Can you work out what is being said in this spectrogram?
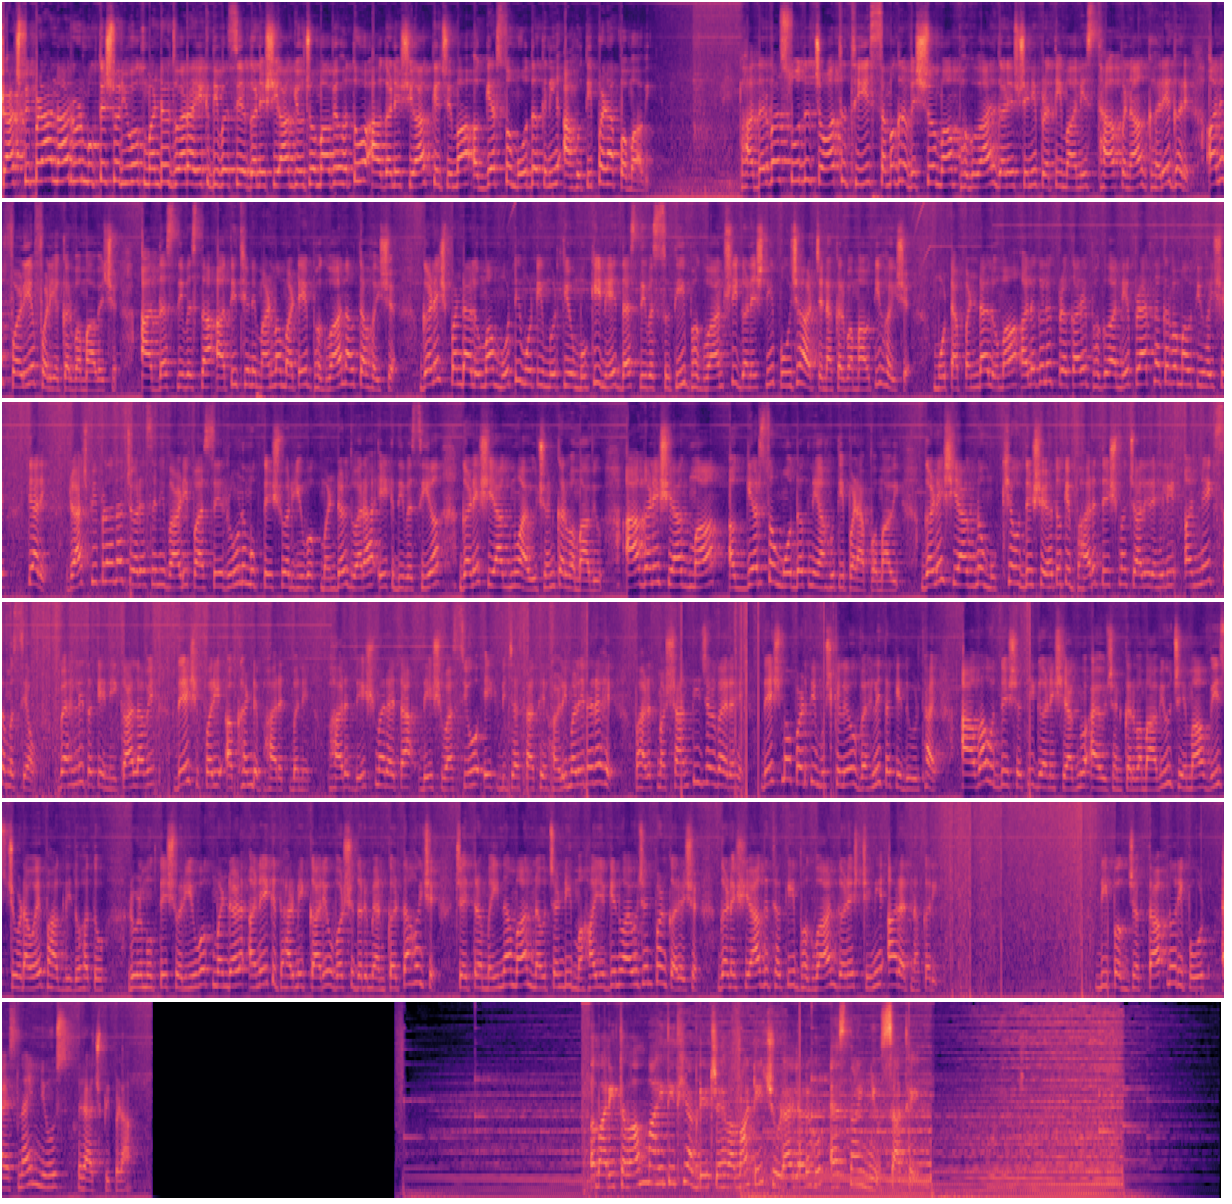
રાજપીપળાના ઋણ મુક્તેશ્વર યુવક મંડળ દ્વારા એક દિવસીય ગણેશ યાગ યોજવામાં આવ્યો હતો. આ ગણેશ યાગ કે જેમાં અગિયારસો મોદકની આહુતિ પણ આપવામાં આવી. ભાદરવા સુદ ચોથથી સમગ્ર વિશ્વમાં ભગવાન ગણેશજીની પ્રતિમાની સ્થાપના ઘરે ઘરે અને ફળીએ ફળીએ કરવામાં આવે છે. આ દસ દિવસના આતિથ્યને માણવા માટે ભગવાન આવતા હોય છે. ગણેશ પંડાલોમાં મોટી મોટી મૂર્તિઓ મૂકીને દસ દિવસ સુધી ભગવાન શ્રી ગણેશની પૂજા અર્ચના કરવામાં આવતી હોય છે. મોટા પંડાલોમાં અલગ અલગ પ્રકારે ભગવાનને પ્રાર્થના કરવામાં આવતી હોય છે. ત્યારે રાજપીપળાના ચોરસીની વાડી પાસે ઋણ મુક્તેશ્વર યુવક મંડળ દ્વારા એક દિવસીય ગણેશ યાગનું આયોજન કરવામાં આવ્યું. આ ગણેશ યાગમાં અગિયારસો મોદકની આહુતિ પણ આપવામાં આવી. ગણેશ યાગનો મુખ્ય ઉદ્દેશ્ય હતો કે ભારત દેશમાં ચાલી રહેલી અનેક સમસ્યાઓ વહેલી તકે નિકાલ આવે, દેશ ફરી અખંડ ભારત બને. ભારત દેશમાં રહેતા દેશવાસીઓ એકબીજા સાથે હળીમળીને રહે, ભારતમાં શાંતિ જળવાઈ રહે, દેશમાં પડતી મુશ્કેલીઓ વહેલી તકે દૂર થાય. આવા ઉદ્દેશ્યથી ગણેશ યાગનું આયોજન કરવામાં આવ્યું, જેમાં વીસ જોડાઓએ ભાગ લીધો હતો. ઋણમુક્તેશ્વર યુવક મંડળ અનેક ધાર્મિક કાર્યો વર્ષ દરમિયાન કરતા હોય છે. ચૈત્ર મહિનામાં નવચંડી મહાયજ્ઞનું આયોજન પણ કરે છે. ગણેશ યાગ થકી ભગવાન ગણેશજીની આરાધના કરી. Deepak જગતાપનો report S nine news Rajpipla. અમારી તમામ માહિતીથી અપડેટ રહેવા માટે જોડાયેલા રહો એસ નાઇન ન્યૂઝ સાથે.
